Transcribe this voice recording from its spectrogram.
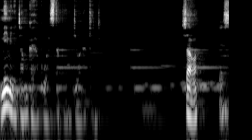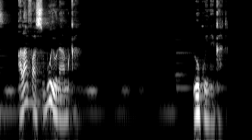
Mimi natamka ya kuwa sitapungukiwa na kitu. Sawa? Yes. alafu asubuhi unaamka luku imekata.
